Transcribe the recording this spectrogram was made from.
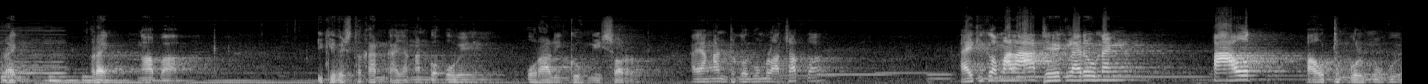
Reng, reng, ngapa? Iki wis tekan kayangan kok kowe ora lingguh ngisor. Kayangan dengkulmu melacot apa? Ha iki kok malah dhewe kleru neng paut. Paut dengkulmu kuwi.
